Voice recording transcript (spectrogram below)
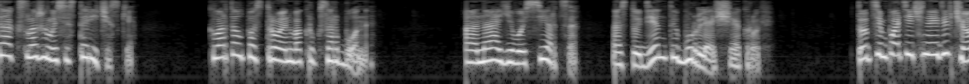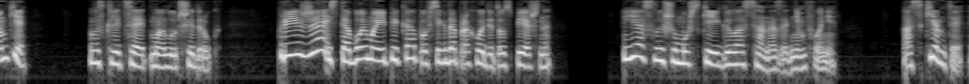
Так сложилось исторически. Квартал построен вокруг Сорбонны. Она — его сердце, а студенты — бурлящая кровь. «Тут симпатичные девчонки!» — восклицает мой лучший друг. «Приезжай, с тобой мои пикапы всегда проходят успешно». Я слышу мужские голоса на заднем фоне. «А с кем ты?»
